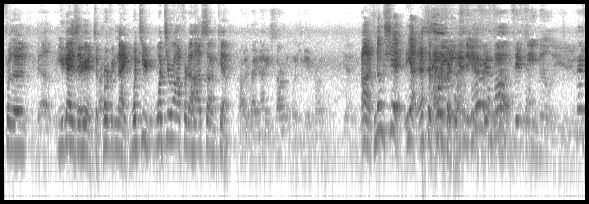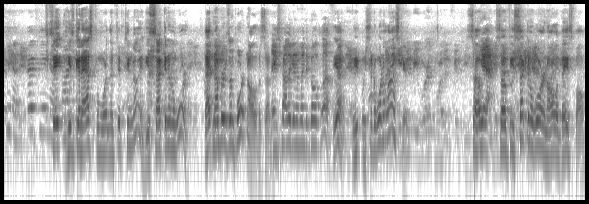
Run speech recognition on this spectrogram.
for the? Uh, you guys are here. It's a perfect night. What's your What's your offer to Ha-Seong Kim? Probably right now you start with what you gave Cronin. Uh, no shit. Yeah, that's a perfect one. think Yeah, 15, above. 15 mil a year. 15, Yeah. 15. See, he's going to ask for more than 15 million. He's second in the WAR. That number is important all of a And sudden. he's probably going to win the Gold Glove. Yeah, he, we should have won it last year. gonna be worth more than 15 So, Yeah. so if he's second in a WAR in all of baseball,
